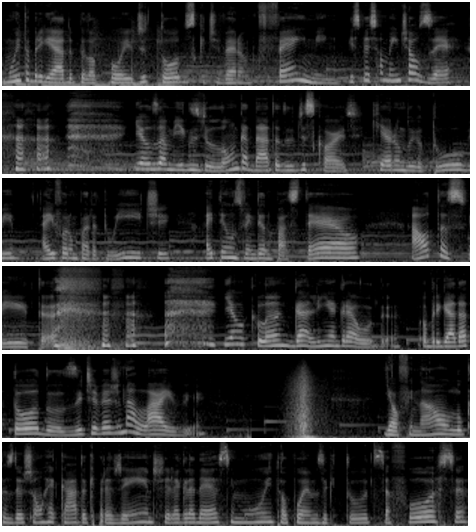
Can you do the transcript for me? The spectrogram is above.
Muito obrigado pelo apoio de todos que tiveram fé em mim, especialmente ao Zé e aos amigos de longa data do Discord, que eram do YouTube, aí foram para Twitch, Aí tem uns vendendo pastel, altas fitas. e é o clã Galinha Graúda. Obrigada a todos e te vejo na live. E ao final, o Lucas deixou um recado aqui pra gente. Ele agradece muito ao Poemas Equitudes a força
